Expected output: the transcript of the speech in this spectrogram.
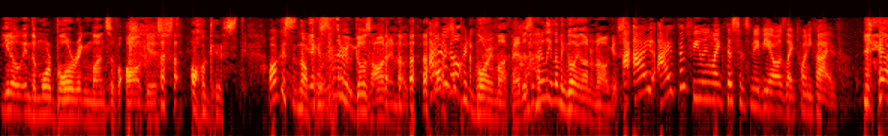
You know, in the more boring months of August. August. August is not yeah, because boring. nothing really goes on in August. I don't August is a pretty boring month, man. There's really nothing going on in August. I, I I've been feeling like this since maybe I was like 25. Yeah,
